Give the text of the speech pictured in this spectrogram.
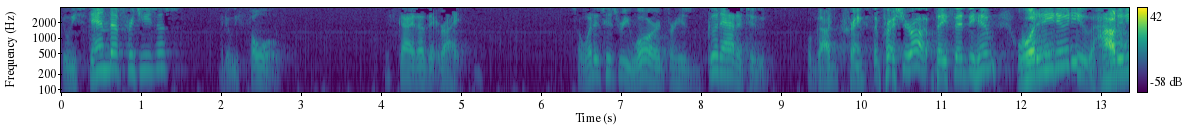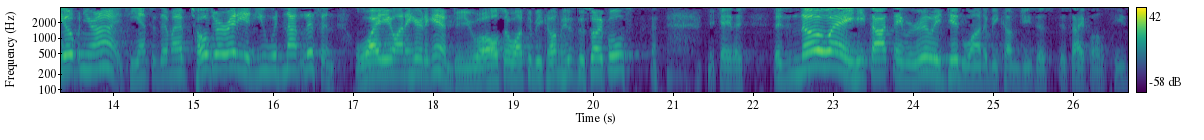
Do we stand up for Jesus? Or do we fold? This guy does it right. So, what is his reward for his good attitude? Well, God cranks the pressure up. They said to him, What did he do to you? How did he open your eyes? He answered them, I have told you already, and you would not listen. Why do you want to hear it again? Do you also want to become his disciples? okay, there's, there's no way he thought they really did want to become Jesus' disciples. He's,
